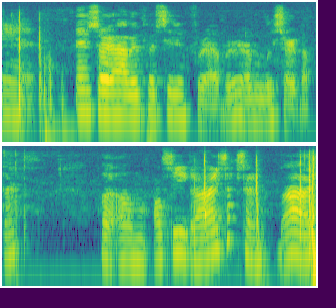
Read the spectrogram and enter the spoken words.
and and sorry I haven't posted in forever. I'm really sorry about that. But um, I'll see you guys next time. Bye.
